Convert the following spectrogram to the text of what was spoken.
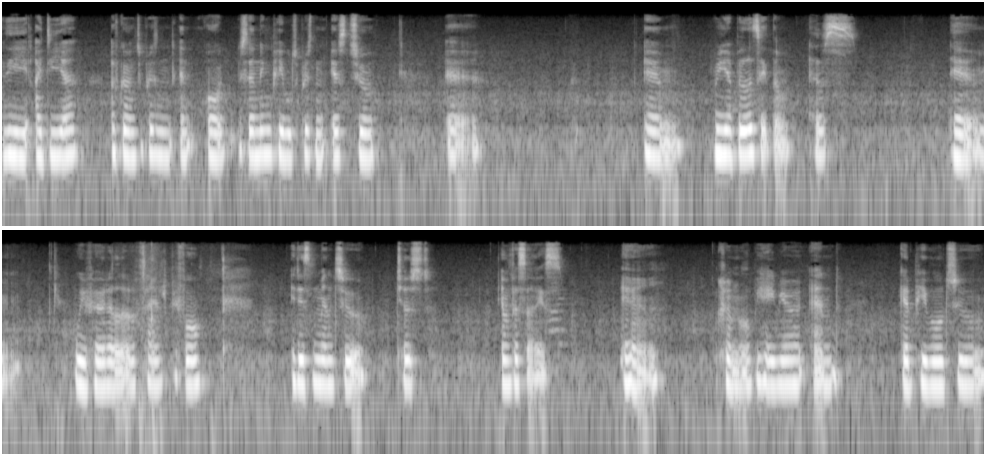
the idea of going to prison and or sending people to prison is to uh, um, rehabilitate them as um, we've heard a lot of times before, it isn't meant to just emphasize uh, criminal behavior and get people to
